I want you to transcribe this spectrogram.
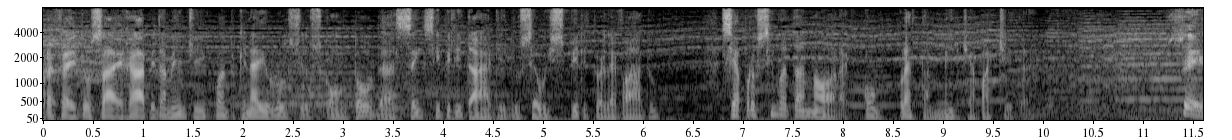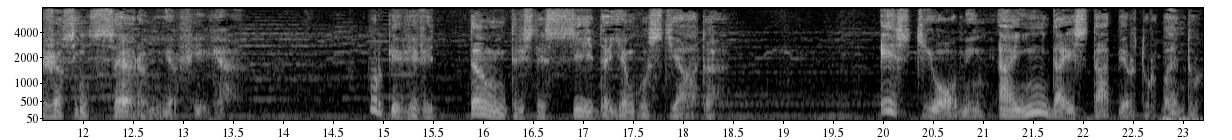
O prefeito sai rapidamente enquanto Quineio Lúcius, com toda a sensibilidade do seu espírito elevado, se aproxima da Nora completamente abatida. Seja sincera, minha filha. Por que vive tão entristecida e angustiada? Este homem ainda a está perturbando?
